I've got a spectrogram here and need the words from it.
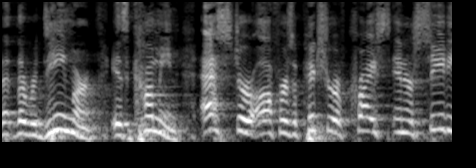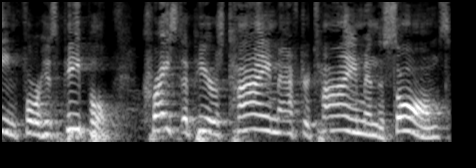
that the Redeemer is coming. Esther offers a picture of Christ interceding for his people. Christ appears time after time in the Psalms,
